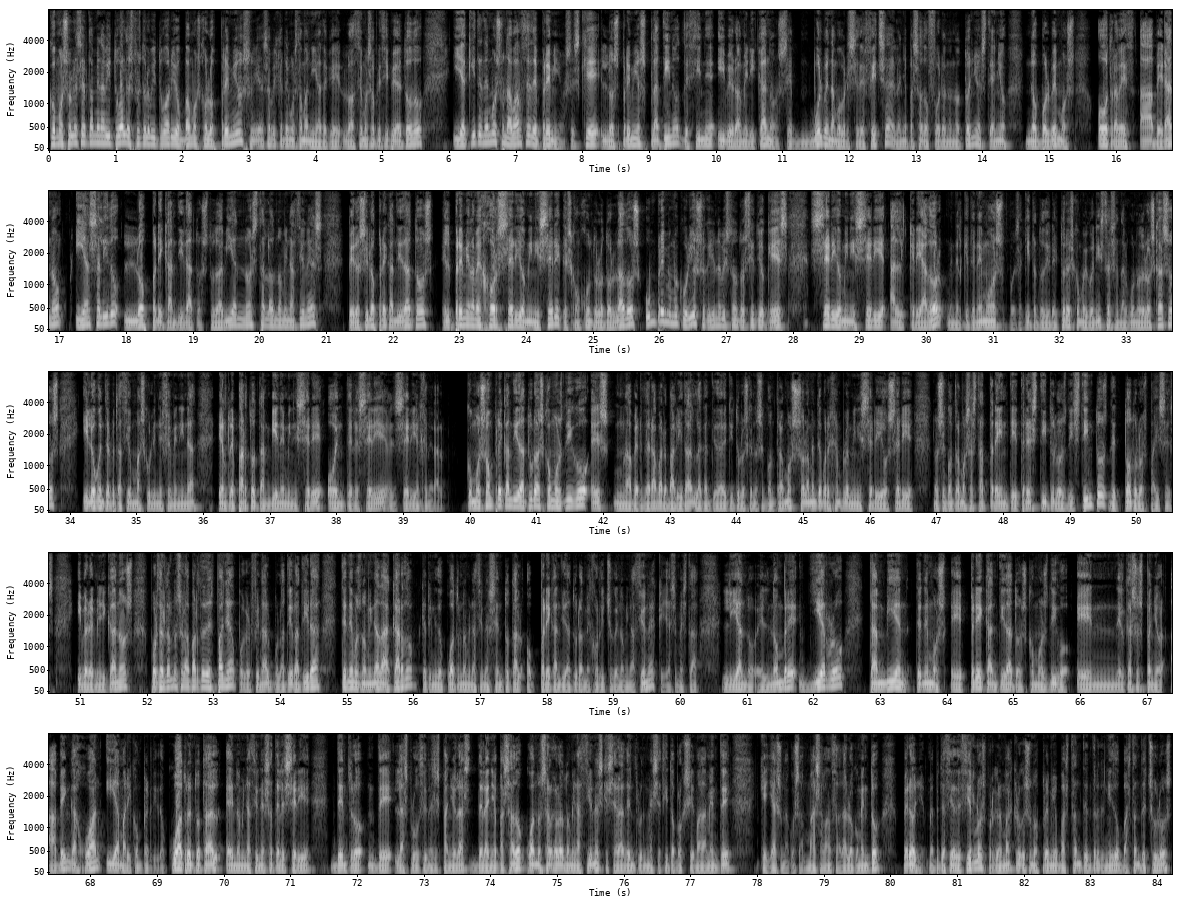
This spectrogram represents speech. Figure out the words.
Como suele ser también habitual, después del obituario vamos con los premios. Ya sabéis que tengo esta manía de que lo hacemos al principio de todo. Y aquí tenemos un avance de premios. Es que los premios platino de cine iberoamericano se vuelven a moverse de fecha. El año pasado fueron en otoño. Este año nos volvemos otra vez a verano. Y han salido los precandidatos. Todavía no están las nominaciones, pero sí los precandidatos. El premio a la mejor serie o miniserie, que es conjunto de los dos lados. Un premio muy curioso que yo no he visto en otro sitio, que es serie o miniserie al creador en el que tenemos, pues aquí tanto directores como guionistas en alguno de los casos, y luego interpretación masculina y femenina en reparto también en miniserie o en teleserie, en serie en general. Como son precandidaturas, como os digo, es una verdadera barbaridad la cantidad de títulos que nos encontramos. Solamente, por ejemplo, en miniserie o serie nos encontramos hasta 33 títulos distintos de todos los países iberoamericanos. Por centrarnos en la parte de España, porque al final, por la tierra tira, tenemos nominada a Cardo, que ha tenido cuatro nominaciones en total, o precandidaturas, mejor dicho, que nominaciones, que ya se me está liando el nombre. Hierro, también tenemos eh, precandidatos, como os digo, en el caso español, a Venga Juan y a Maricón Perdido. Cuatro en total en nominaciones a teleserie dentro de las producciones españolas del año pasado. Cuando salgan las nominaciones, que será dentro de un mesecito aproximadamente, que ya es una cosa más avanzada, lo comento. Pero oye, me apetecía decirlos porque además creo que son unos premios bastante entretenidos, bastante chulos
